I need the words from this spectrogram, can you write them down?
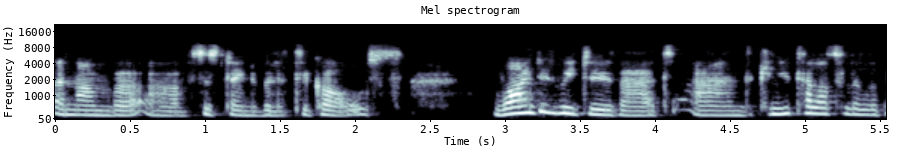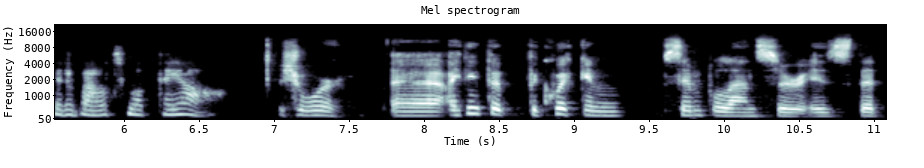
a number of sustainability goals. Why did we do that? And can you tell us a little bit about what they are? Sure. Uh, I think that the quick and simple answer is that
